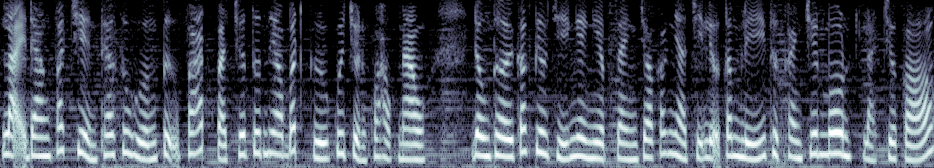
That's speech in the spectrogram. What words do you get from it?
lại đang phát triển theo xu hướng tự phát và chưa tuân theo bất cứ quy chuẩn khoa học nào. Đồng thời, các tiêu chí nghề nghiệp dành cho các nhà trị liệu tâm lý thực hành chuyên môn là chưa có.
